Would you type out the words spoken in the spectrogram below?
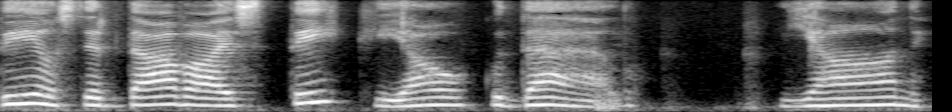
Dievs ir dāvājis tik jauku dēlu, Jāni.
